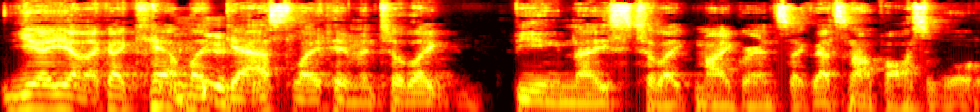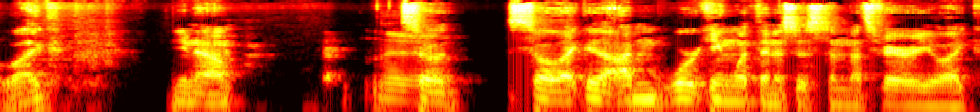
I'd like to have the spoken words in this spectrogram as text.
yeah, yeah. Like I can't like gaslight him into like being nice to like migrants. Like that's not possible. Like you know. Yeah. So so like I'm working within a system that's very like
